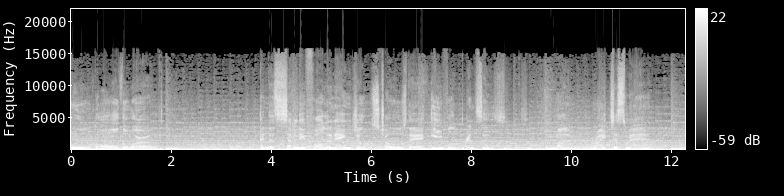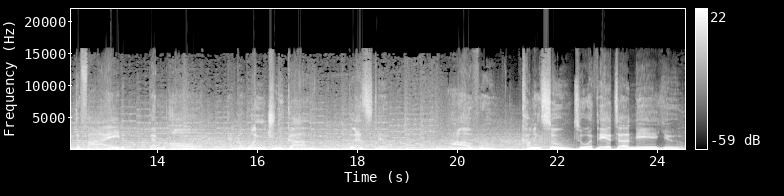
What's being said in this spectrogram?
ruled all the world, and the 70 fallen angels chose their evil princes, one righteous man defied them all, and the one true God blessed him. Avram, coming soon to a theater near you.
